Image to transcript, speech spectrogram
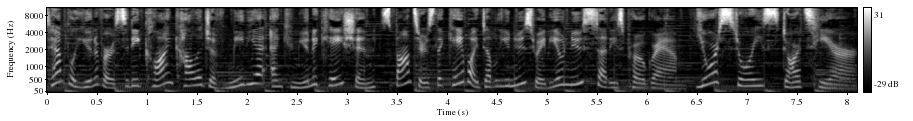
Temple University Klein College of Media and Communication sponsors the KYW News Radio News Studies program. Your story starts here.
